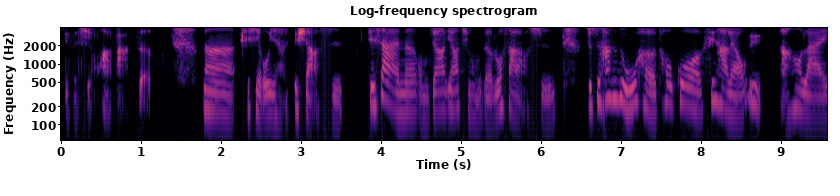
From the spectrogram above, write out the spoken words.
这个显化法则。那谢谢魏魏雪老师。接下来呢，我们就要邀请我们的罗莎老师，就是他是如何透过西塔疗愈，然后来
